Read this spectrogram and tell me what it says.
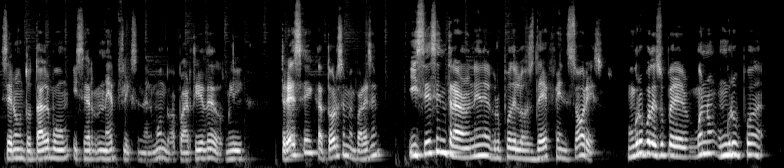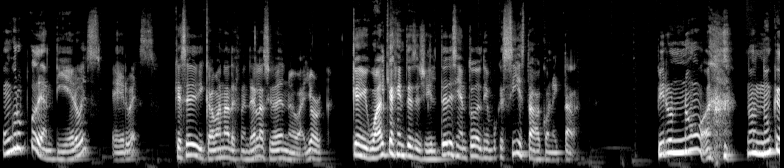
ser un total boom y ser Netflix en el mundo, a partir de 2013, 14 me parece, y se centraron en el grupo de los defensores, un grupo de super, bueno, un grupo, un grupo de antihéroes, héroes, que se dedicaban a defender la ciudad de Nueva York, que igual que agentes de Shield te decían todo el tiempo que sí estaba conectada pero no, no, nunca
